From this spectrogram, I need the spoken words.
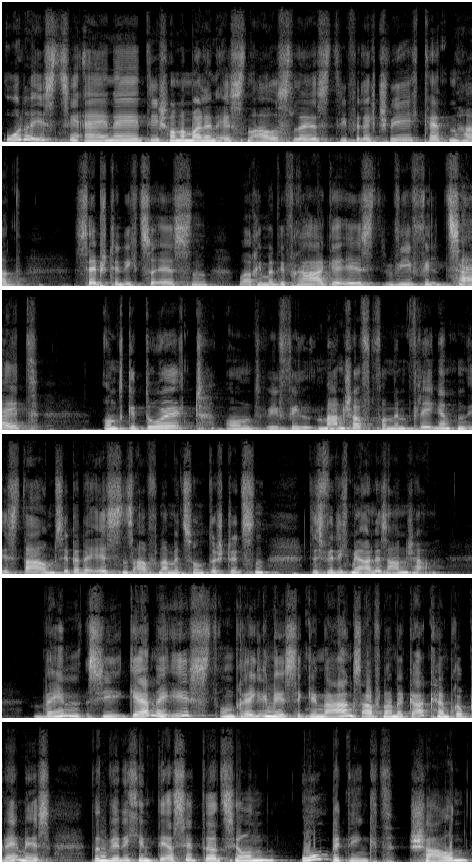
Oder ist sie eine, die schon einmal ein Essen auslässt, die vielleicht Schwierigkeiten hat, selbstständig zu essen, wo auch immer die Frage ist, wie viel Zeit und Geduld und wie viel Mannschaft von den Pflegenden ist da, um sie bei der Essensaufnahme zu unterstützen, das würde ich mir alles anschauen. Wenn sie gerne isst und regelmäßige Nahrungsaufnahme gar kein Problem ist, dann würde ich in der Situation unbedingt schauen,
